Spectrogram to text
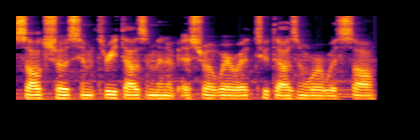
Saul chose him three thousand men of Israel, wherewith two thousand were with Saul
